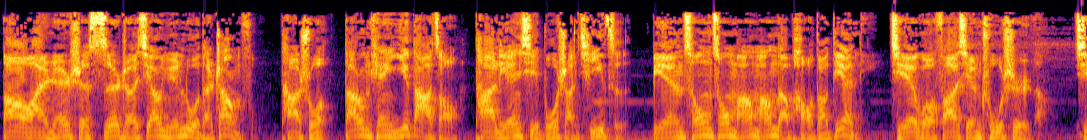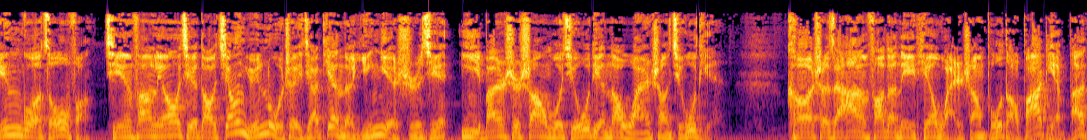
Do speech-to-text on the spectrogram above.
报案人是死者江云露的丈夫。他说，当天一大早，他联系不上妻子，便匆匆忙忙的跑到店里，结果发现出事了。经过走访，警方了解到江云路这家店的营业时间一般是上午九点到晚上九点，可是，在案发的那天晚上不到八点半，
